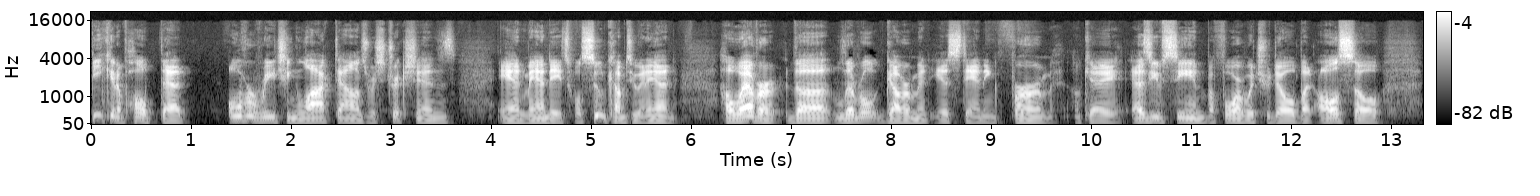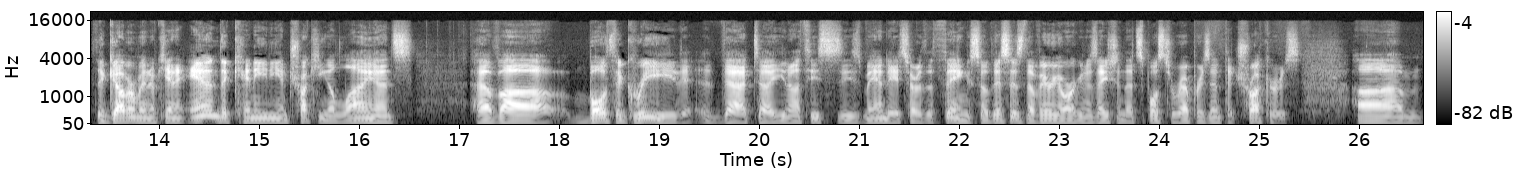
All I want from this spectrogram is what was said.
beacon of hope that overreaching lockdowns, restrictions, and mandates will soon come to an end. However, the Liberal government is standing firm, okay, as you've seen before with Trudeau, but also the government of Canada and the Canadian Trucking Alliance have uh, both agreed that, uh, you know, these, these mandates are the thing. So this is the very organization that's supposed to represent the truckers. Um,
